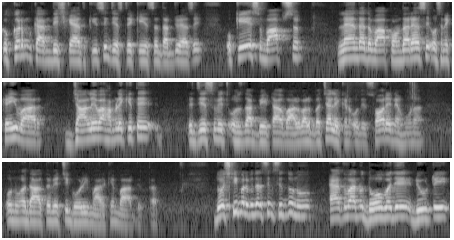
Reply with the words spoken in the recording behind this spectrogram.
ਕੁਕਰਮ ਕਰਨ ਦੀ ਸ਼ਿਕਾਇਤ ਕੀਤੀ ਸੀ, ਜਿਸ ਤੇ ਕੇਸ ਦਰਜ ਹੋਇਆ ਸੀ। ਉਹ ਕੇਸ ਵਾਪਸ ਲੈਣ ਦਾ ਦਬਾਅ ਪਾਉਂਦਾ ਰਿਹਾ ਸੀ। ਉਸਨੇ ਕਈ ਵਾਰ ਜਾਨਲੇਵਾ ਹਮਲੇ ਕੀਤੇ ਤੇ ਜਿਸ ਵਿੱਚ ਉਸ ਦਾ ਬੇਟਾ ਵਾਲ-ਵਾਲ ਬਚਿਆ, ਲੇਕਿਨ ਉਹਦੇ ਸਹੁਰੇ ਨੇ ਹੁਣ ਉਹਨੂੰ ਅਦਾਲਤ ਵਿੱਚ ਹੀ ਗੋਲੀ ਮਾਰ ਕੇ ਮਾਰ ਦਿੱਤਾ। ਦੋਸ਼ੀ ਮਲਵਿੰਦਰ ਸਿੰਘ ਸਿੱਧੂ ਨੂੰ ਐਤਵਾਰ ਨੂੰ 2 ਵਜੇ ਡਿਊਟੀ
